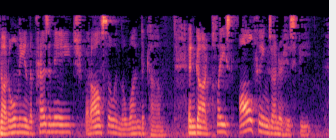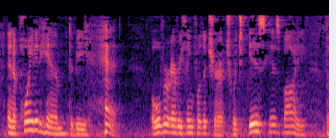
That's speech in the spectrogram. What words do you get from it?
not only in the present age, but also in the one to come. And God placed all things under his feet and appointed him to be head over everything for the church, which is his body, the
